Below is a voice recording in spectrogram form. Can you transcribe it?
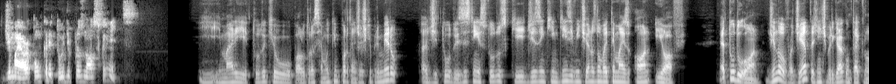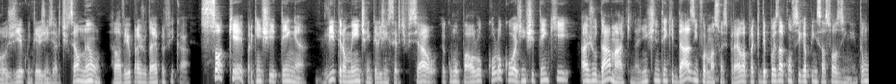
de maior concretude para os nossos clientes. E, e, Mari, tudo que o Paulo trouxe é muito importante. Acho que primeiro de tudo, existem estudos que dizem que em 15, 20 anos não vai ter mais on e off. É tudo on. De novo, adianta a gente brigar com tecnologia, com inteligência artificial? Não. Ela veio para ajudar e é para ficar. Só que, para que a gente tenha literalmente a inteligência artificial, é como o Paulo colocou, a gente tem que ajudar a máquina, a gente tem que dar as informações para ela para que depois ela consiga pensar sozinha. Então,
